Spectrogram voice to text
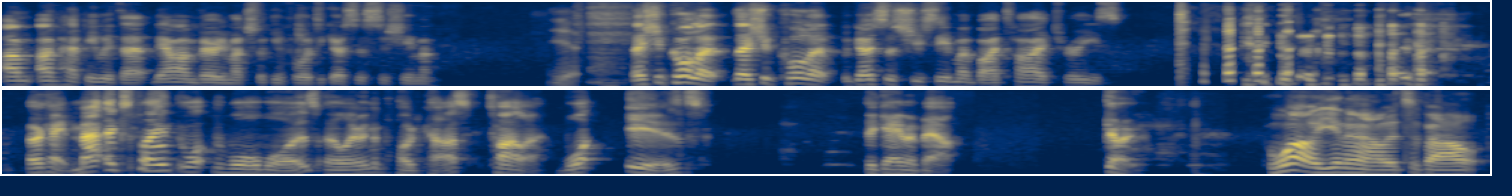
I'm, I'm happy with that. Now I'm very much looking forward to Ghost of Tsushima. Yeah. They should call it. They should call it Ghost of Tsushima by Ty Treese. okay, Matt explained what the war was earlier in the podcast. Tyler, what is the game about? Go. Well, you know, it's about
